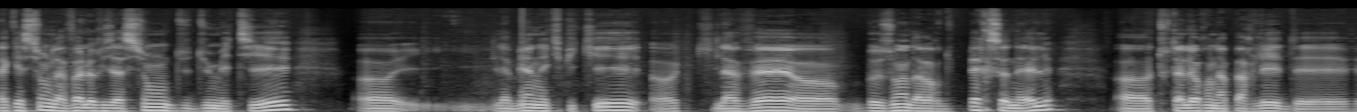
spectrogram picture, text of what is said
la, question de la valorisation du, du métier. Euh, il a bien expliqué euh, qu'il avait euh, besoin d'avoir du personnel. Tout à l'heure, on a parlé des,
